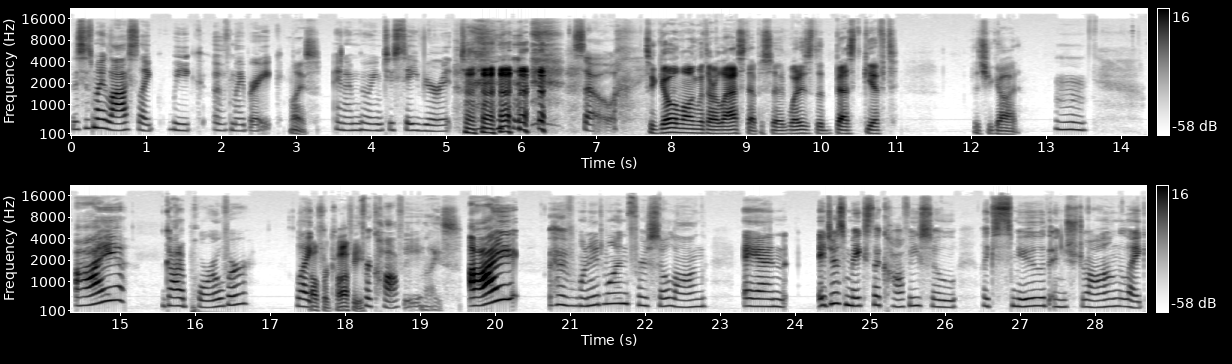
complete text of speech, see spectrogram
This is my last like week of my break, Nice. and I'm going to savor it. So, to go along with our last episode, what is the best gift that you got? Mm. I got a pour over, like oh, for coffee. for coffee. nice. I have wanted one for so long, and it just makes the coffee so like smooth and strong. Like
